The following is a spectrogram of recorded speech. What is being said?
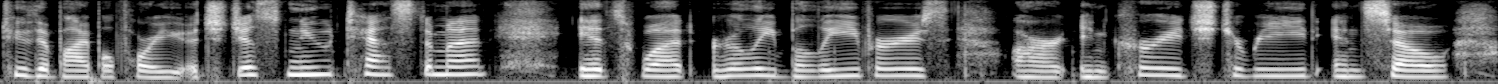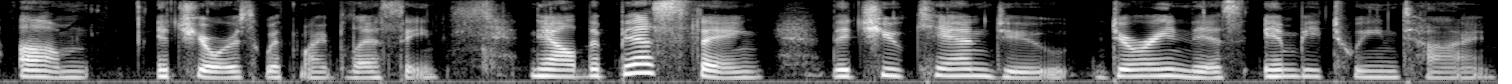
to the bible for you. It's just new testament. It's what early believers are encouraged to read. And so um, it's yours with my blessing. Now, the best thing that you can do during this in between time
